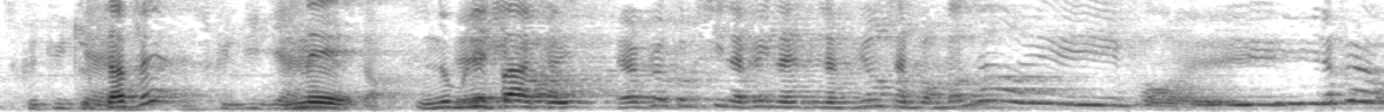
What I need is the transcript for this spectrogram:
ce que tu dis. Tout à fait. Ce que tu dis à Mais n'oublie Et pas que- avoir- Un peu comme s'il avait une, une influence importante. Non, il, faut- il a peur.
